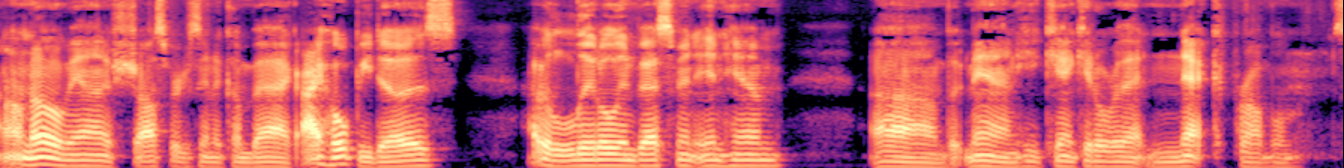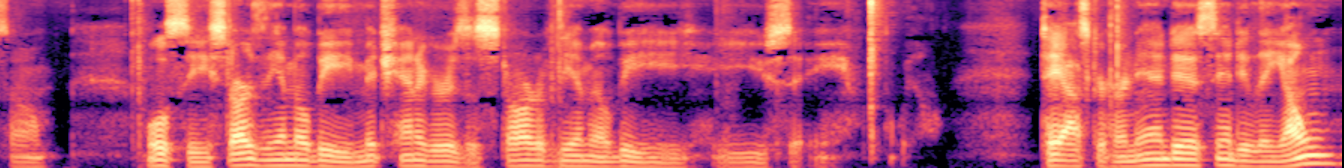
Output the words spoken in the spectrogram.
I don't know, man, if Strasburg's going to come back. I hope he does. I have a little investment in him. Um, but, man, he can't get over that neck problem. So, we'll see. Stars of the MLB. Mitch Haniger is a star of the MLB, you say. Teoscar Hernandez, Sandy Leon.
